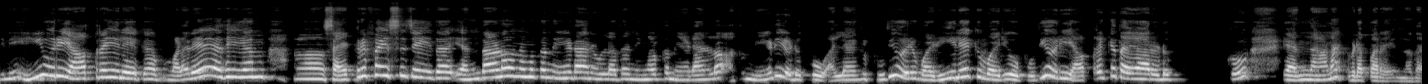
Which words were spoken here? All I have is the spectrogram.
ഇനി ഈ ഒരു യാത്രയിലേക്ക് വളരെയധികം സാക്രിഫൈസ് ചെയ്ത് എന്താണോ നമുക്ക് നേടാനുള്ളത് നിങ്ങൾക്ക് നേടാനുള്ളത് അത് നേടിയെടുക്കൂ. അല്ലെങ്കിൽ പുതിയൊരു വഴിയിലേക്ക് വരൂ പുതിയൊരു യാത്രയ്ക്ക് തയ്യാറെടുക്കൂ എന്നാണ് ഇവിടെ പറയുന്നത്.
